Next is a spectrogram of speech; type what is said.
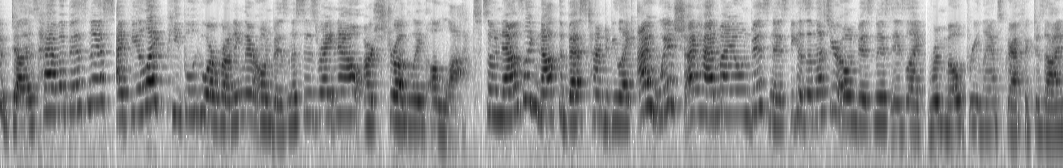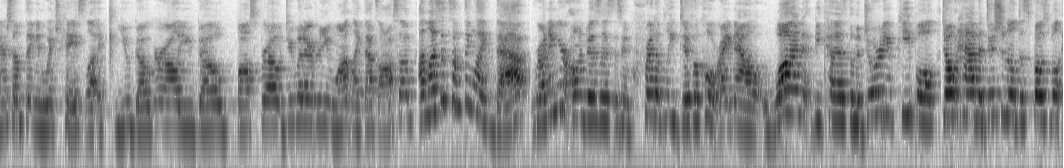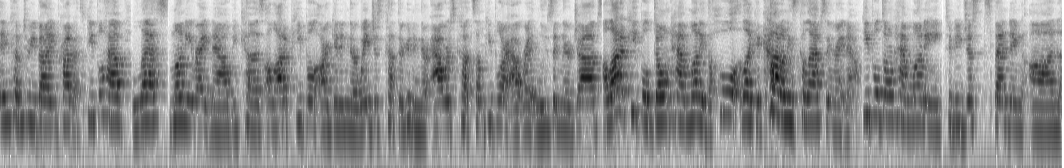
who does have a business, I feel like people who are running their own businesses right now are struggling a lot. So now's like not the best time to be like, I wish I had my own business because unless your own business is like remote freelance graphic design or something, in which case like you go girl, you go boss bro, do whatever you want, like that's awesome. Unless it's something like that, running your own business is incredibly difficult right now. One, because the majority of people don't have additional disposable income to be buying products People have less money right now because a lot of people are getting their wages cut, they're getting their hours cut. Some people are outright losing their jobs. A lot of people don't have money. The whole like economy's collapsing right now. People don't have money to be just spending on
